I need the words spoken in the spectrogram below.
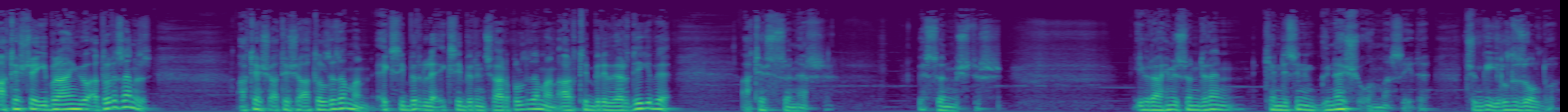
Ateşe İbrahim gibi atırsanız ateş ateşe atıldığı zaman eksi bir ile eksi birin çarpıldığı zaman artı biri verdiği gibi ateş söner ve sönmüştür. İbrahim'i söndüren kendisinin güneş olmasıydı. Çünkü yıldız oldu.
